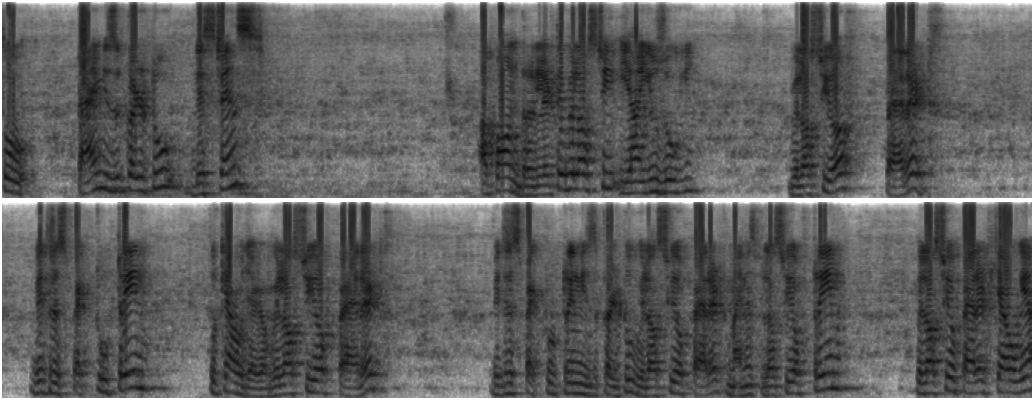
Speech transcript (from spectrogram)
तो time is equal to distance upon relative velocity यहाँ यूज़ होगी। Velocity of parrot with respect to train तो क्या हो जाएगा? Velocity of parrot with respect to train is equal to velocity of parrot minus velocity of train velocity of parrot क्या हो गया?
